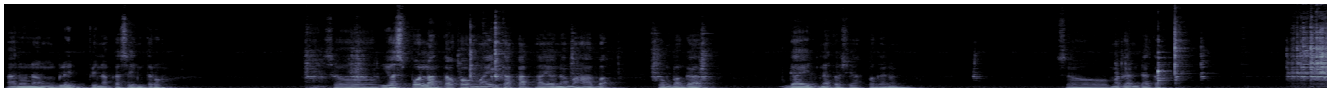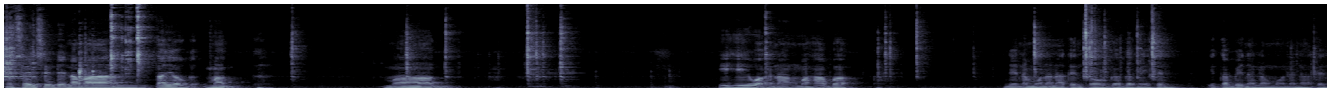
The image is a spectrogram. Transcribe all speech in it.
ano ng blade pinaka sentro so useful lang to kung may ikakat tayo na mahaba kumbaga guide na to siya pag ganun so maganda to so since hindi naman tayo mag mag hihiwa ng mahaba hindi na muna natin to gagamitin itabi na lang muna natin.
